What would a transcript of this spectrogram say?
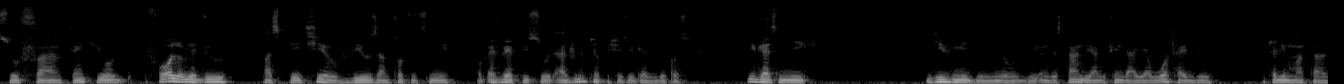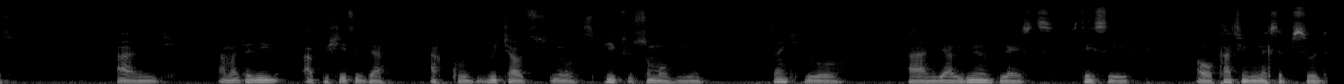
so far. Thank you all for all of you do participate, share views and thoughts with me of every episode. I really appreciate you guys because you guys make give me the you know the understanding and the thing that yeah what I do actually matters and I'm actually appreciative that I could reach out, you know, speak to some of you. Thank you and yeah, remain blessed, stay safe. I'll catch you in the next episode.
